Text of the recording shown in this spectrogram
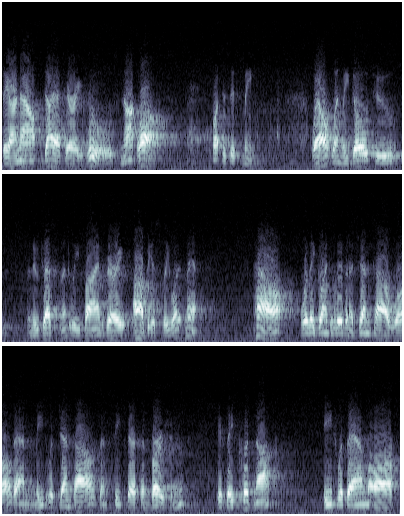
They are now dietary rules, not laws. What does this mean? Well, when we go to the New Testament, we find very obviously what it meant. How were they going to live in a Gentile world and meet with Gentiles and seek their conversion if they could not eat with them or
